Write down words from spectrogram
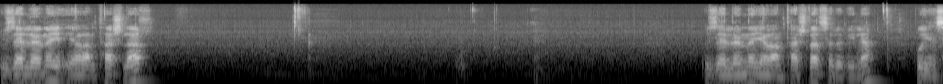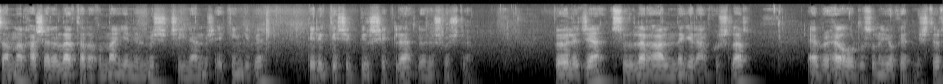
üzerlerine yağan taşlar üzerlerine yağan taşlar sebebiyle bu insanlar haşereler tarafından yenilmiş, çiğnenmiş ekin gibi delik deşik bir şekle dönüşmüştü. Böylece sürüler halinde gelen kuşlar Ebrehe ordusunu yok etmiştir.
